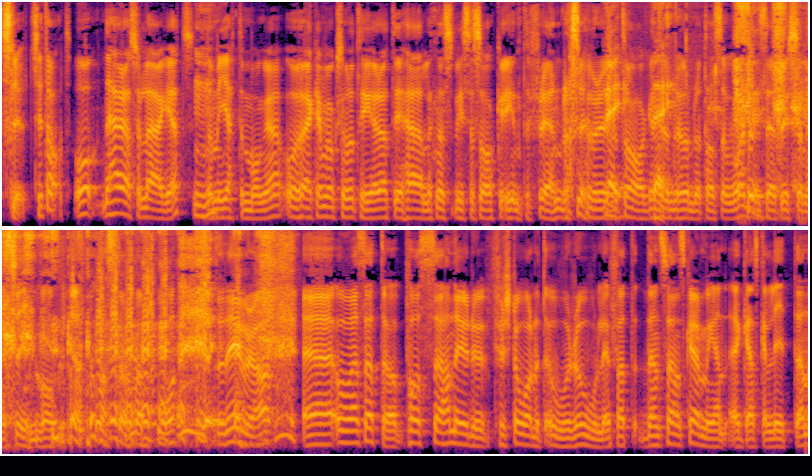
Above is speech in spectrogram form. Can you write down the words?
Slut citat. Och det här är alltså läget. Mm. De är jättemånga och här kan vi också notera att det är härligt när vissa saker inte förändras överhuvudtaget nej. under hundratals år. Det vill säga att ryssarna är svinmånga och bara stormar på. Så det är bra. Uh, oavsett då, Posse han är ju förståeligt orolig för att den svenska armén är ganska liten,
